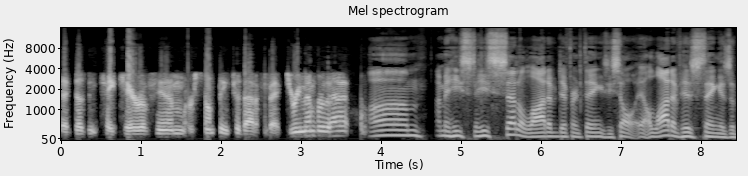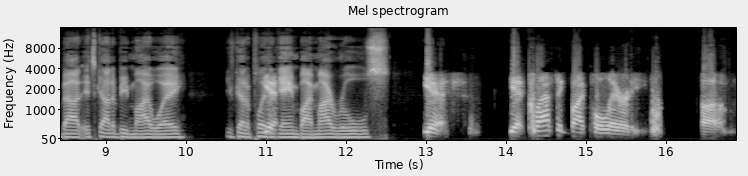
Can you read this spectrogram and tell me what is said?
that doesn't take care of him, or something to that effect. Do you remember that? Um, I mean, he's he's said a lot of different things. He saw a lot of his thing is about it's got to be my way. You've got to play Yeah. the game by my rules. Yes. Yeah, classic bipolarity. Um,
